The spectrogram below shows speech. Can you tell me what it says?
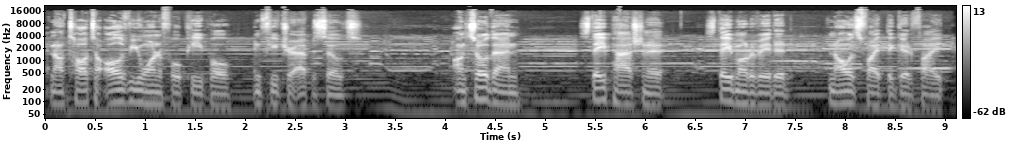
and I'll talk to all of you wonderful people in future episodes. Until then, stay passionate, stay motivated, and always fight the good fight.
